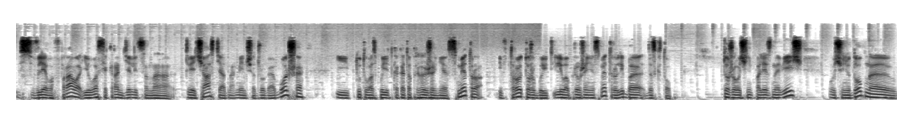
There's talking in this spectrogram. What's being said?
влево-вправо, и у вас экран делится на две части, одна меньше, другая больше. И тут у вас будет какое-то приложение с метро, и второе тоже будет либо приложение с метро, либо десктоп. Тоже очень полезная вещь, очень удобно,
